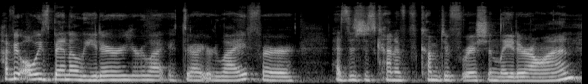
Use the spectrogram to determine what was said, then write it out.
Have you always been a leader your life throughout your life, or has this just kind of come to fruition later on?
